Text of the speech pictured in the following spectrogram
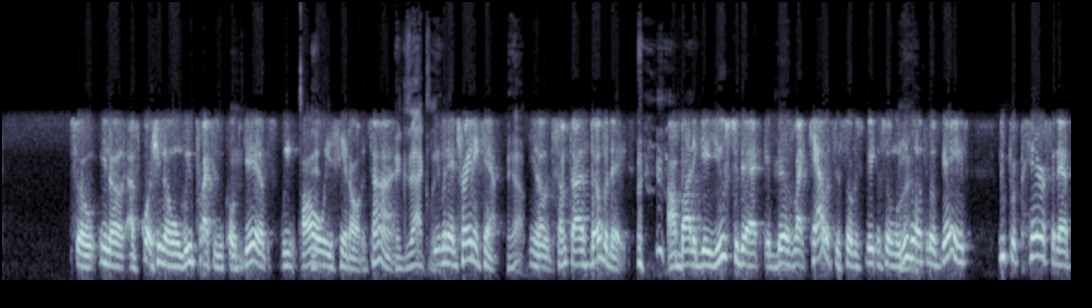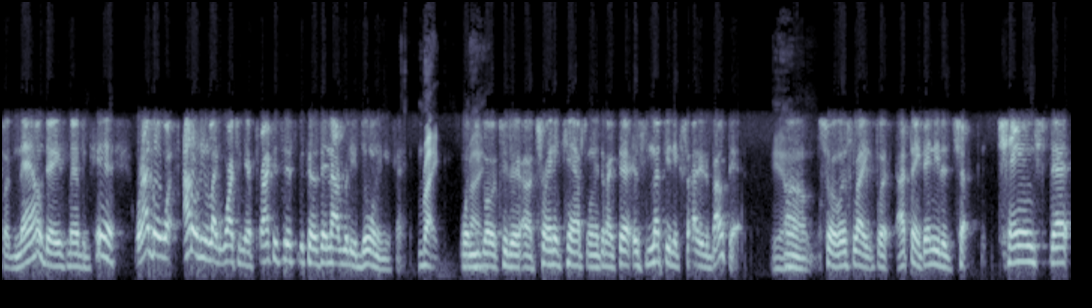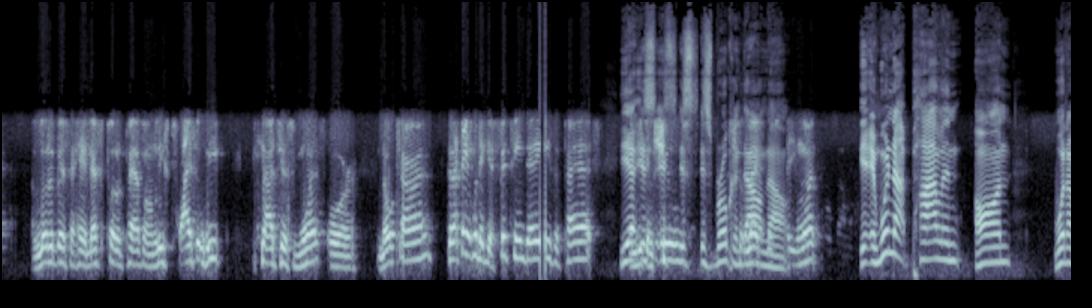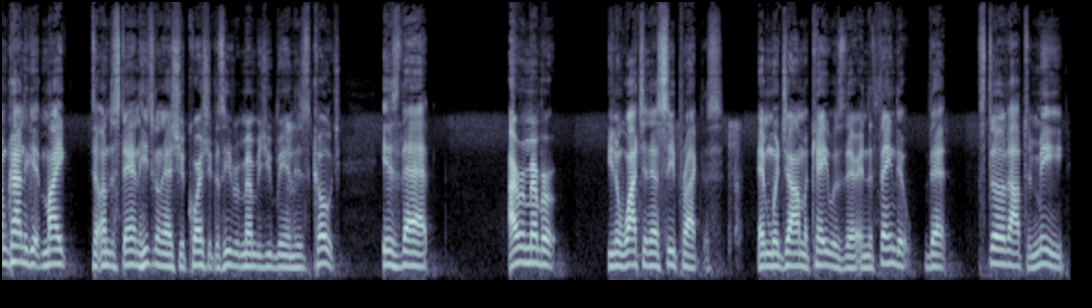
So, you know, of course, you know, when we practice with Coach Gibbs, we always hit all the time. Exactly. Even in training camp. Yeah. You know, sometimes double days. Our body get used to that. It builds like calluses, so to speak. And so when you go into those games, you prepare for that. But nowadays, man, because when I go, I don't even like watching their practices because they're not really doing anything. Right. When right. you go to the uh, training camps or anything like that, it's nothing excited about that. yeah. Um, so it's like, but I think they need to ch- change that a little bit. Say, hey, let's put a pass on at least twice a week, not just once or no time. Because I think when they get 15 days of pads, yeah, it's, it's it's it's broken down now. Yeah, and we're not piling on. What I'm trying to get Mike to understand, he's going to ask you a question because he remembers you being his coach. Is that I remember, you know, watching SC practice, and when John McKay was there, and the thing that that stood out to me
